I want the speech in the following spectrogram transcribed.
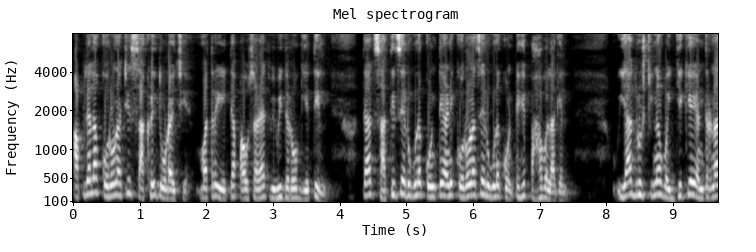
आपल्याला कोरोनाची साखळी तोडायची आहे. मात्र येत्या पावसाळ्यात विविध रोग येतील. त्यात साथीचे रुग्ण कोणते आणि कोरोनाचे रुग्ण कोणते हे पाहावं लागेल. या दृष्टीनं वैद्यकीय यंत्रणा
